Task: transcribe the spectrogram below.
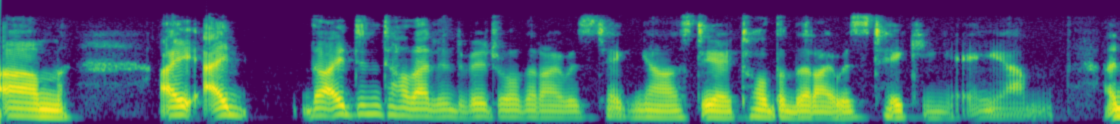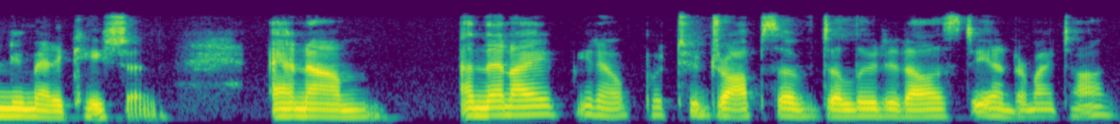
Um, I, I, I didn't tell that individual that I was taking LSD. I told them that I was taking a, um, a new medication. And, um, and then I, you know, put two drops of diluted LSD under my tongue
